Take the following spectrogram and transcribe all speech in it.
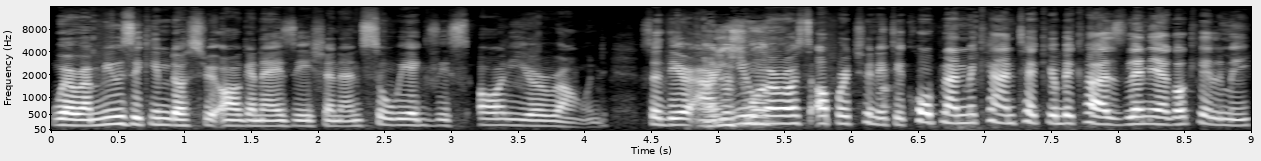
We're a music industry organization and so we exist all year round. So there are want- numerous opportunity. Copeland, me can't take you because Lenny go kill me.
